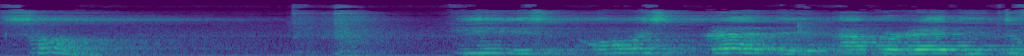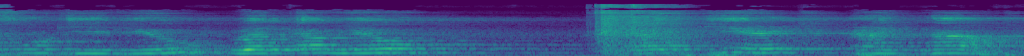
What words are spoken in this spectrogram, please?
So, He is always ready, ever ready to forgive you, welcome you, right here, right now.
